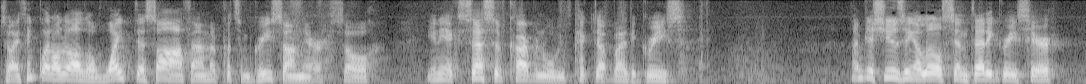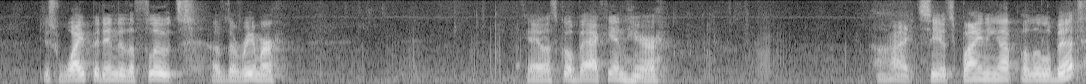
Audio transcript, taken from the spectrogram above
So I think what I'll do, I'll wipe this off and I'm going to put some grease on there. So any excessive carbon will be picked up by the grease. I'm just using a little synthetic grease here. Just wipe it into the flutes of the reamer. Okay, let's go back in here. All right, see it's binding up a little bit.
